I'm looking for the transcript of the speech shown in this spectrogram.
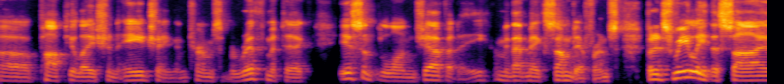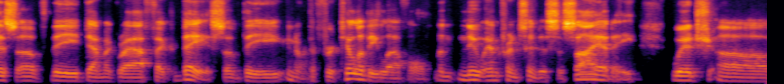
uh, population aging in terms of arithmetic isn't longevity. I mean, that makes some difference, but it's really the size of the demographic base of the, you know, the fertility level, the new entrance into society, which uh,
